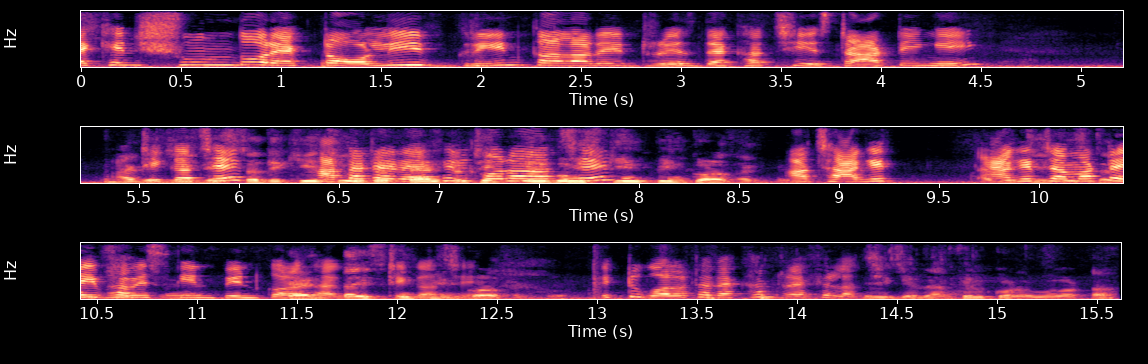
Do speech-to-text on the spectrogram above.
দেখেন সুন্দর একটা অলিভ গ্রিন কালারের ড্রেস দেখাচ্ছি স্টার্টিং এই। ঠিক আছে, দেখিয়েছি প্যান্টটা ঠিক করা এরকম আছে। স্কিন প্রিন্ট করা থাকবে। আচ্ছা আগে আগের জামাটা এইভাবে স্কিন। প্রিন্ট করা থাকবে ঠিক আছে। একটু গলাটা দেখান র্যাফেল আছে এই যে রাফেল করা গলাটা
